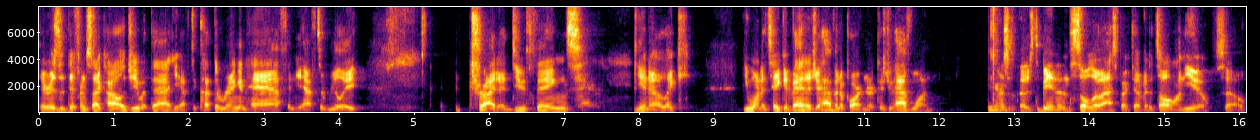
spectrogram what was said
there is a different psychology with that. You have to cut the ring in half and you have to really try to do things, you know, like you want to take advantage of having a partner because you have one as opposed to being in the solo aspect of it. It's all on you. So,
